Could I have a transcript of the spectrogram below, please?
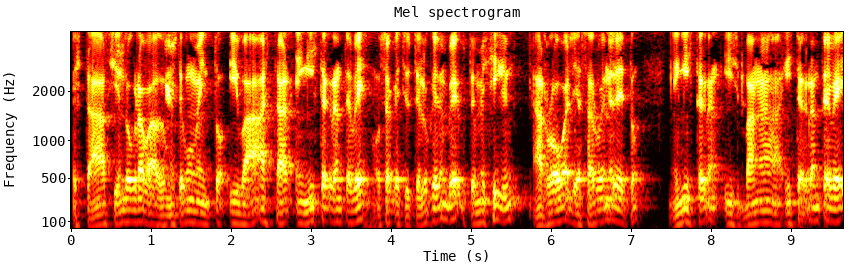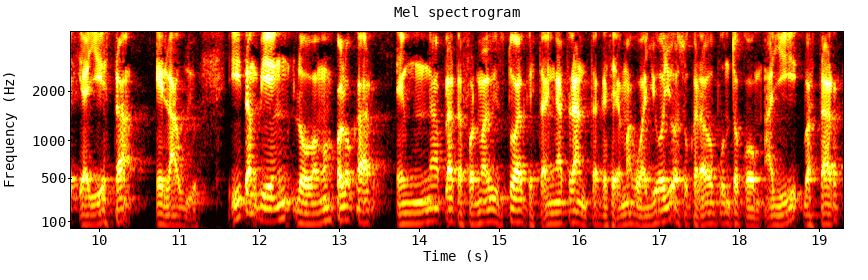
está siendo grabado en este momento y va a estar en Instagram TV. O sea que si ustedes lo quieren ver, ustedes me siguen, arroba Benedetto en Instagram y van a Instagram TV y allí está el audio. Y también lo vamos a colocar en una plataforma virtual que está en Atlanta, que se llama guayoyoazucarado.com. Allí va a estar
